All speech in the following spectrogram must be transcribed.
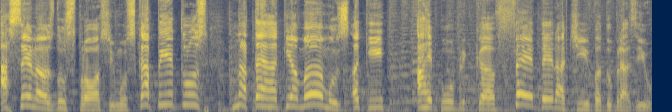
as cenas dos próximos capítulos na terra que amamos, aqui a República Federativa do Brasil.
